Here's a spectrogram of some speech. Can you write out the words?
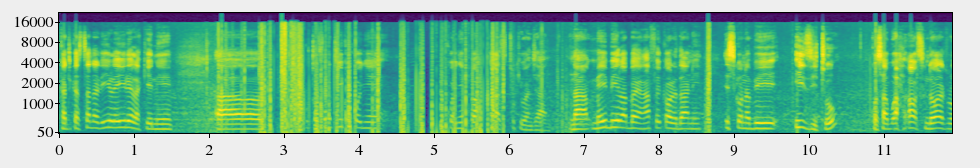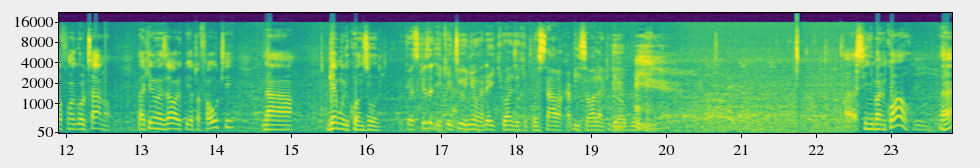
katika standard ile ile, lakini uh, tofauti iko kwenye kwenye kazi tu kiwanjani, na maybe labda Young Africa walidhani it's gonna be easy tu, kwa sababu ah, ah, si ndio wale tulofunga goli tano, lakini wenzao walikuja tofauti na game ilikuwa nzuri. Ukiwasikiliza JKT wenyewe wanadai kiwanja kipo sawa kabisa, wala hakijawabudu. Uh, si nyumbani kwao eh?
